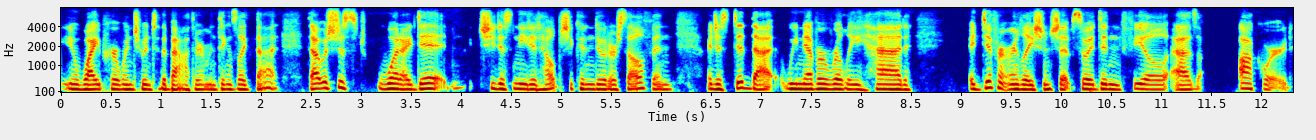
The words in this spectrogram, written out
you know wipe her when she went to the bathroom and things like that. That was just what i did. She just needed help. She couldn't do it herself and i just did that. We never really had a different relationship so it didn't feel as awkward.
